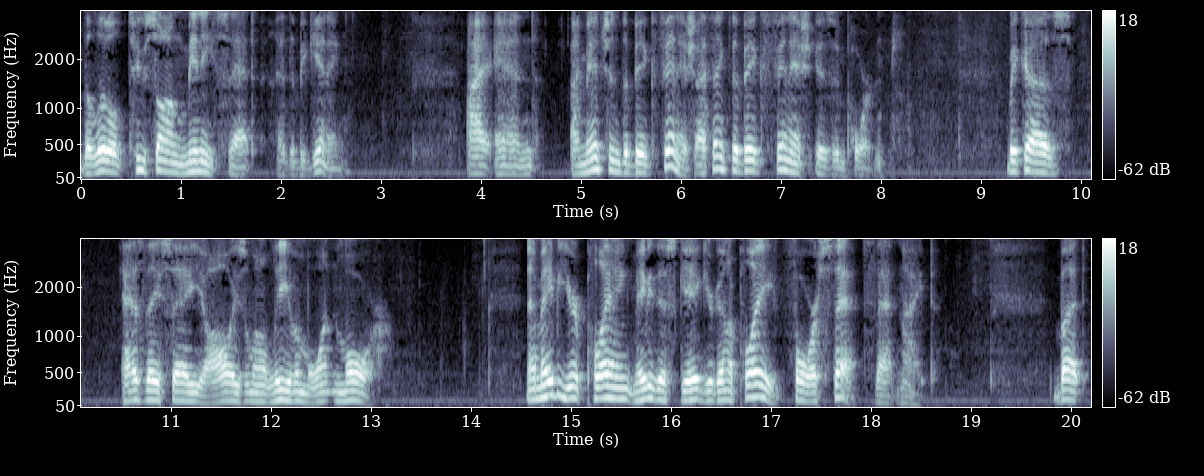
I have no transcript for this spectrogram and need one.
the little two song mini set at the beginning. I and I mentioned the big finish. I think the big finish is important because, as they say, you always want to leave them wanting more. Now, maybe you're playing, maybe this gig you're going to play four sets that night. But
